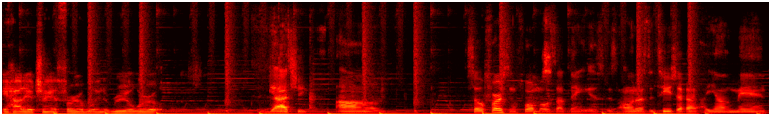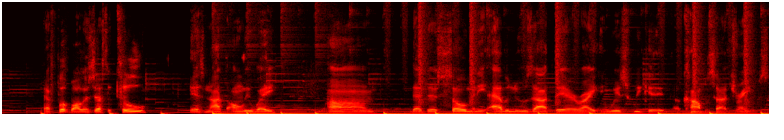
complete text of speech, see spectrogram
and how they're transferable in the real world. Got you. Um, so first and foremost, I think it's, it's on us to teach a, a young man that football is just a tool. It's not the only way. Um, that there's so many avenues out there, right, in which we could accomplish our dreams.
